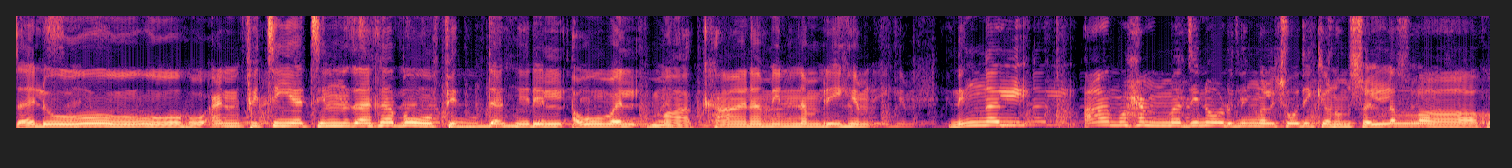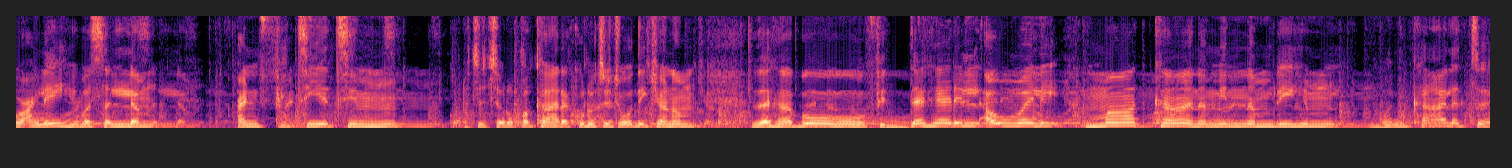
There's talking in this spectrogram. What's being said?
سلوه عن فتية ذهبوا في الدهر الأول ما كان من أمرهم നിങ്ങൾ ആ മുഹമ്മദിനോട് നിങ്ങൾ ചോദിക്കണം സല്ലല്ലാഹു അലൈഹി വസല്ലം അൻ ഫിത്തിയത്തിൻ കുറച്ച് ചെറുപ്പക്കാരെ കുറിച്ച് ചോദിക്കണം മുൻകാലത്ത്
